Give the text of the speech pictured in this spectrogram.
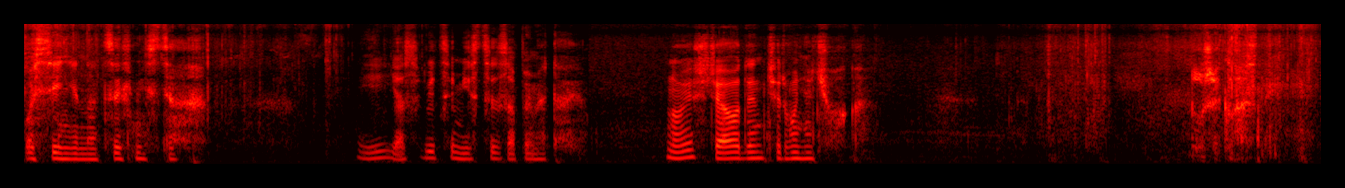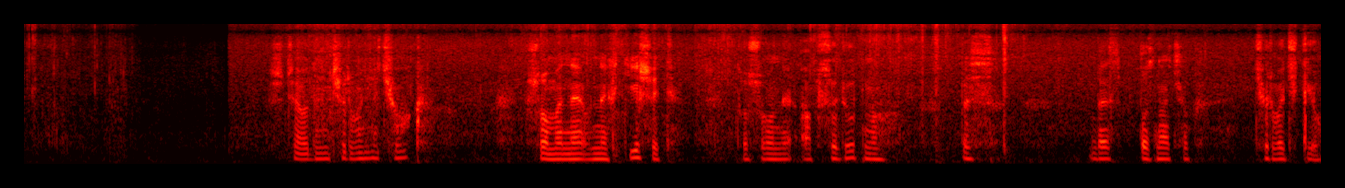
осінні на цих місцях. І я собі це місце запам'ятаю. Ну і ще один червонячок. Дуже класний. Ще один червонячок. Що мене в них тішить, то що вони абсолютно без, без позначок червачків.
